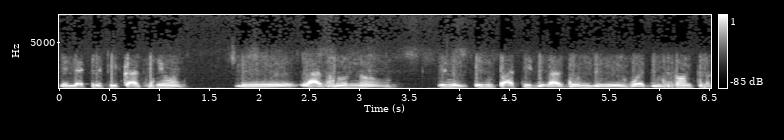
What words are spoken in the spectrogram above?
l'électrification de la zone une, partie de la zone de Ouadou Centre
